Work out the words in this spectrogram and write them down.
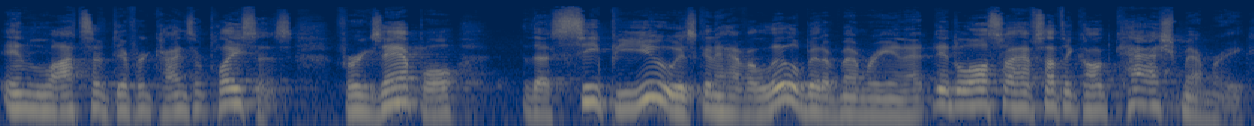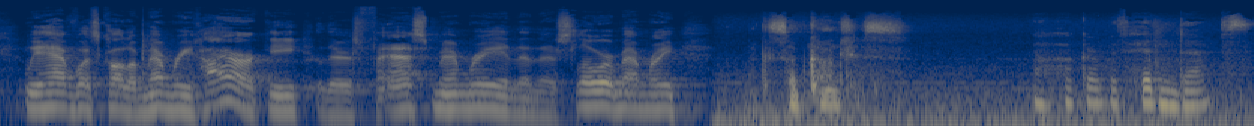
in lots of different kinds of places. For example, the CPU is going to have a little bit of memory in it. It'll also have something called cache memory. We have what's called a memory hierarchy. There's fast memory and then there's slower memory. Like a subconscious. A hooker with hidden depths.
